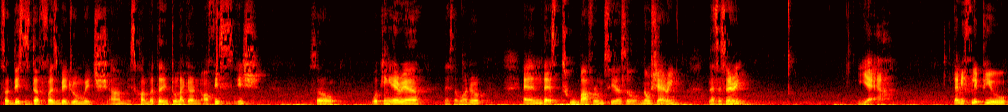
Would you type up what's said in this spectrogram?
So this is the first bedroom, which um, is converted into like an office-ish. So working area, there's the wardrobe, and there's two bathrooms here, so no sharing necessary. Yeah. Let me flip you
